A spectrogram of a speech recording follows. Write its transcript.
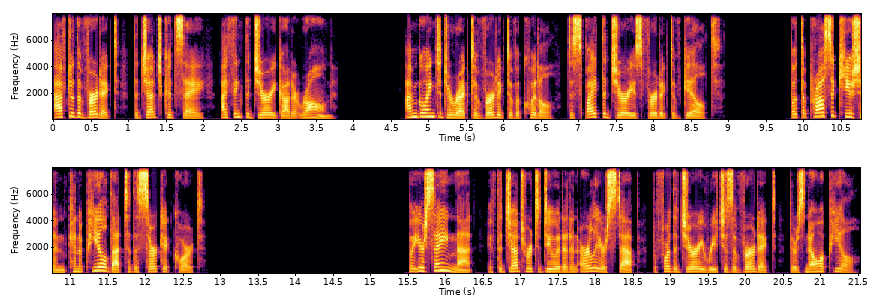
After the verdict, the judge could say, I think the jury got it wrong. I'm going to direct a verdict of acquittal, despite the jury's verdict of guilt. But the prosecution can appeal that to the circuit court. But you're saying that, if the judge were to do it at an earlier step, before the jury reaches a verdict, there's no appeal.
